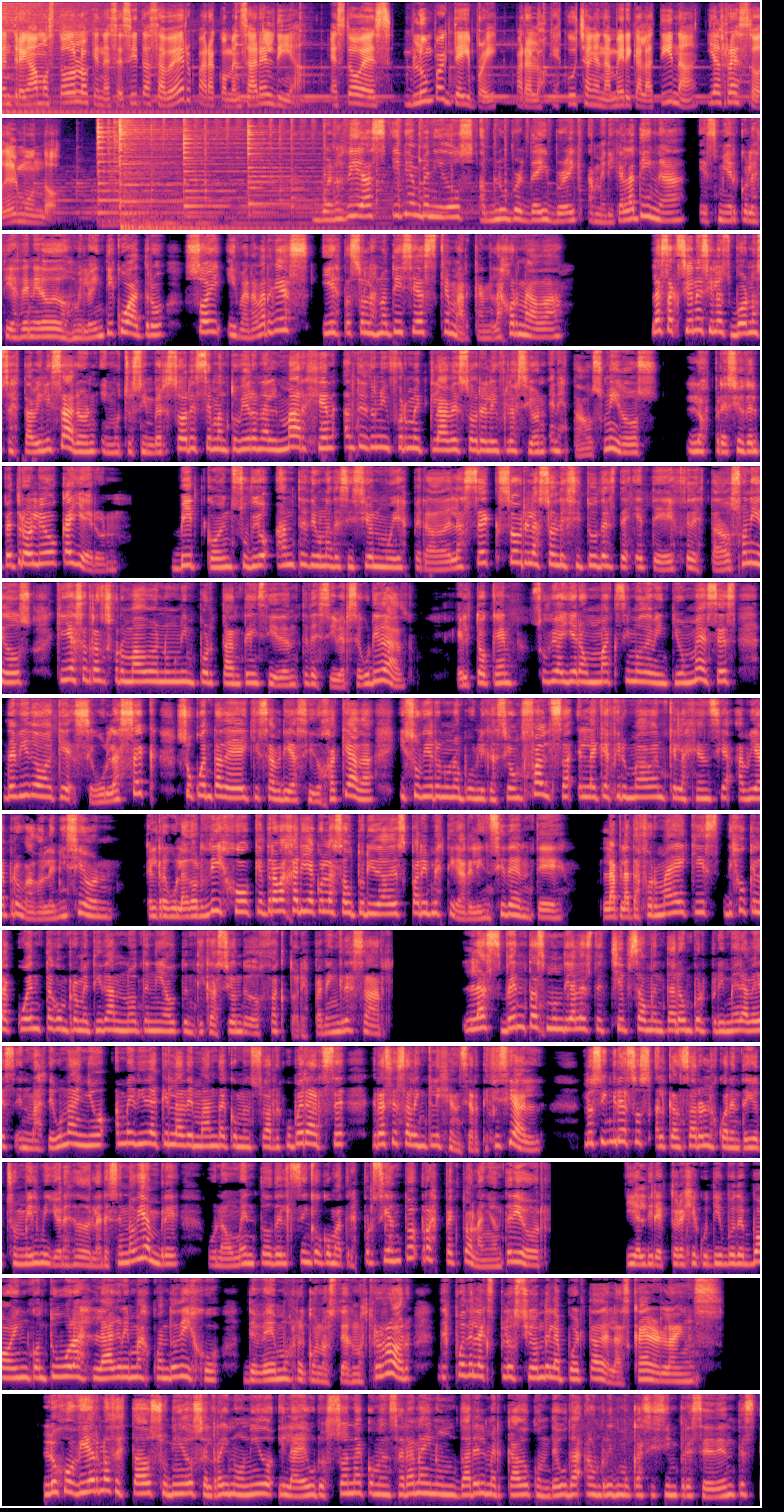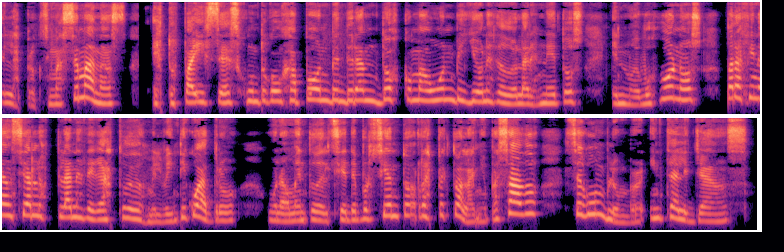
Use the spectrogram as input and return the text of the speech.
Le entregamos todo lo que necesita saber para comenzar el día. Esto es Bloomberg Daybreak para los que escuchan en América Latina y el resto del mundo. Buenos días y bienvenidos a Bloomberg Daybreak América Latina. Es miércoles 10 de enero de 2024. Soy Ivana Vargas y estas son las noticias que marcan la jornada. Las acciones y los bonos se estabilizaron y muchos inversores se mantuvieron al margen antes de un informe clave sobre la inflación en Estados Unidos. Los precios del petróleo cayeron. Bitcoin subió antes de una decisión muy esperada de la SEC sobre las solicitudes de ETF de Estados Unidos, que ya se ha transformado en un importante incidente de ciberseguridad. El token subió ayer a un máximo de 21 meses debido a que, según la SEC, su cuenta de X habría sido hackeada y subieron una publicación falsa en la que afirmaban que la agencia había aprobado la emisión. El regulador dijo que trabajaría con las autoridades para investigar el incidente. La plataforma X dijo que la cuenta comprometida no tenía autenticación de dos factores para ingresar. Las ventas mundiales de chips aumentaron por primera vez en más de un año a medida que la demanda comenzó a recuperarse gracias a la inteligencia artificial. Los ingresos alcanzaron los 48 mil millones de dólares en noviembre, un aumento del 5,3% respecto al año anterior. Y el director ejecutivo de Boeing contuvo las lágrimas cuando dijo, debemos reconocer nuestro error después de la explosión de la puerta de Alaska Airlines. Los gobiernos de Estados Unidos, el Reino Unido y la eurozona comenzarán a inundar el mercado con deuda a un ritmo casi sin precedentes en las próximas semanas. Estos países, junto con Japón, venderán 2,1 billones de dólares netos en nuevos bonos para financiar los planes de gasto de 2024 un aumento del 7% respecto al año pasado, según Bloomberg Intelligence.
